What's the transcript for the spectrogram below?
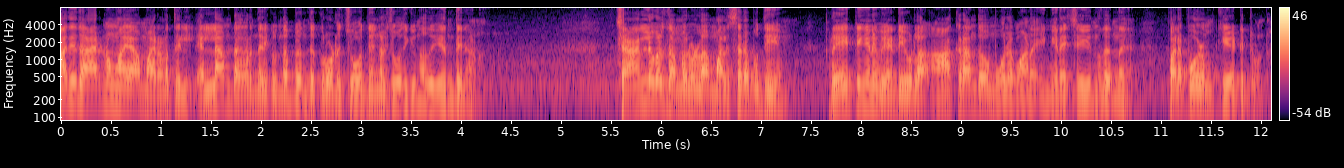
അതിദാരുണമായ ആ മരണത്തിൽ എല്ലാം തകർന്നിരിക്കുന്ന ബന്ധുക്കളോട് ചോദ്യങ്ങൾ ചോദിക്കുന്നത് എന്തിനാണ്? ചാനലുകൾ തമ്മിലുള്ള മത്സരബുദ്ധിയും റേറ്റിങ്ങിന് വേണ്ടിയുള്ള ആക്രാന്തവും മൂലമാണ് ഇങ്ങനെ ചെയ്യുന്നതെന്ന് പലപ്പോഴും കേട്ടിട്ടുണ്ട്.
